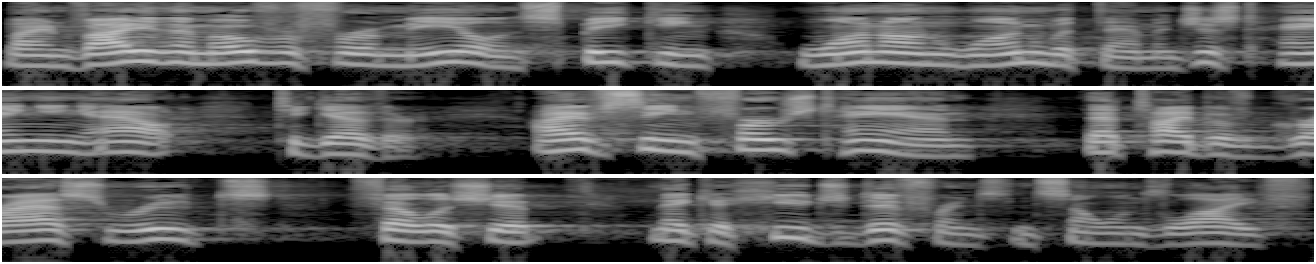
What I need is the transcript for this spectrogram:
by inviting them over for a meal and speaking one on one with them and just hanging out together. I have seen firsthand that type of grassroots fellowship make a huge difference in someone's life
